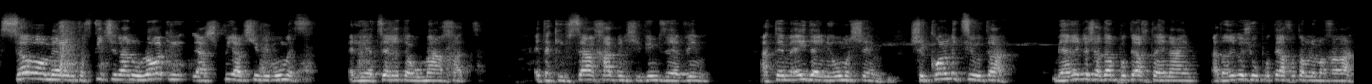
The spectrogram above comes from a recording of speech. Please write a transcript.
סורו אומר, התפקיד שלנו לא רק להשפיע על שיבי מומס, אלא לייצר את האומה האחת, את הכבשה האחת בין שבעים זאבים. אתם עדה נאום השם, שכל מציאותה, מהרגע שאדם פותח את העיניים, עד הרגע שהוא פותח אותם למחרת,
